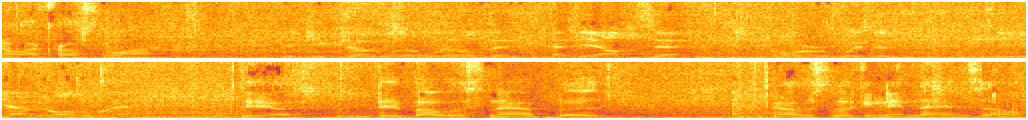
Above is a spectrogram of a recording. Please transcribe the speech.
know I crossed the line. Did you juggle it a little bit at the outset, or was it, did you have it all the way? Yeah, did bobble snap, but I was looking in the end zone.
